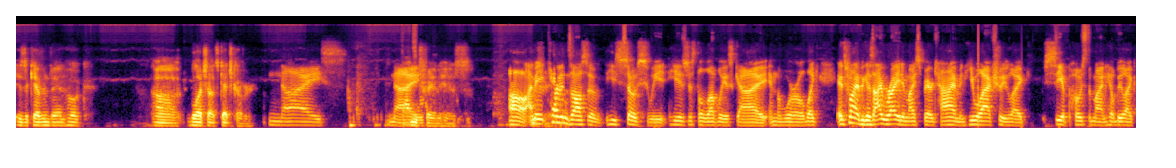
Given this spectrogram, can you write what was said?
is a Kevin Van Hook uh, Bloodshot sketch cover. nice, I'm nice. a fan of his. Oh, I mean, Kevin's also he's so sweet. He is just the loveliest guy in the world. Like it's funny because I write in my spare time and he will actually like see a post of mine. He'll be like,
